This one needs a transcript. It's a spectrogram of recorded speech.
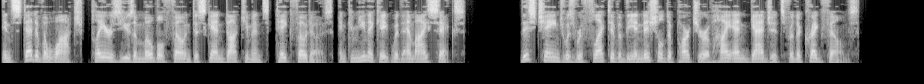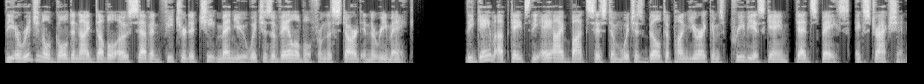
Instead of a watch, players use a mobile phone to scan documents, take photos, and communicate with MI6. This change was reflective of the initial departure of high-end gadgets for the Craig films. The original GoldenEye 007 featured a cheat menu which is available from the start in the remake. The game updates the AI bot system which is built upon Eurocom's previous game, Dead Space, Extraction.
